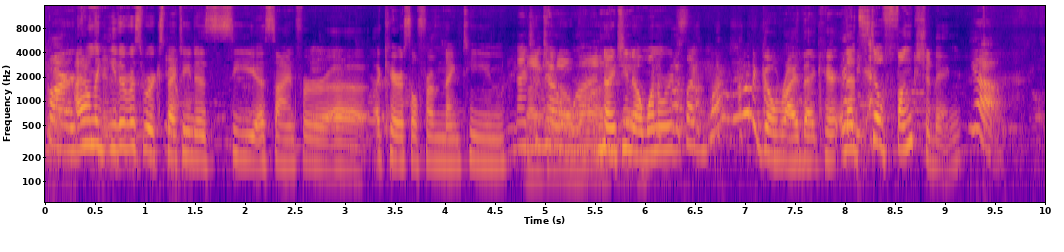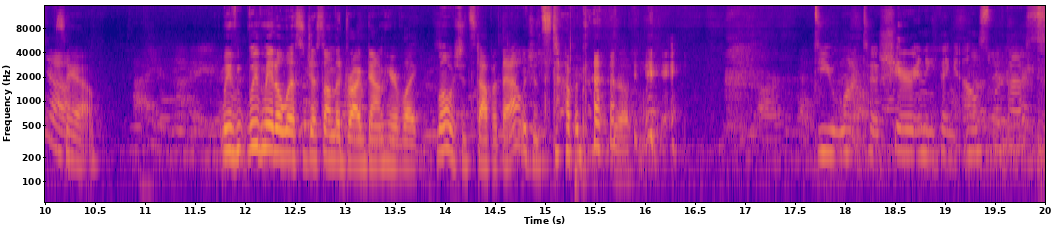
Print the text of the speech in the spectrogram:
park. I don't think either of us were expecting to see a sign for uh, a carousel from 19, 1901. 1901. And we're just like, why do we want to go ride that carousel? And it's still functioning. Yeah. Yeah. So yeah. We've, we've made a list just on the drive down here of like, well, we should stop at that, we should stop at that. Definitely. Do you want to share anything else with us?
